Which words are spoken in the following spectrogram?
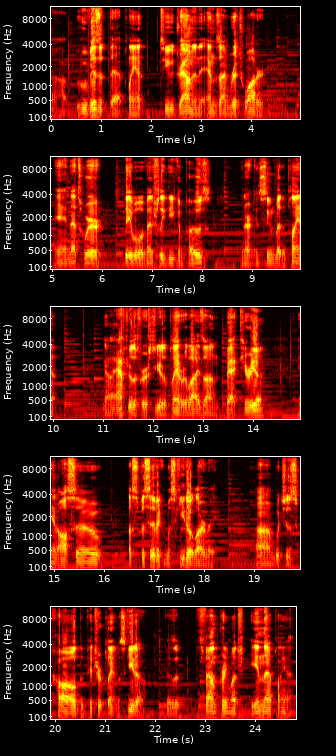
uh, who visit that plant, to drown in the enzyme rich water. And that's where they will eventually decompose and are consumed by the plant. Now, after the first year, the plant relies on bacteria and also a specific mosquito larvae, um, which is called the pitcher plant mosquito because it's found pretty much in that plant.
